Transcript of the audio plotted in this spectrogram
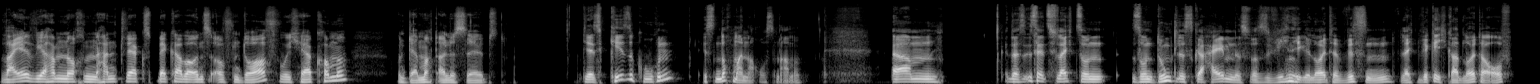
weil wir haben noch einen Handwerksbäcker bei uns auf dem Dorf, wo ich herkomme, und der macht alles selbst. Der Käsekuchen ist nochmal eine Ausnahme. Ähm, das ist jetzt vielleicht so ein, so ein dunkles Geheimnis, was wenige Leute wissen. Vielleicht wecke ich gerade Leute auf.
